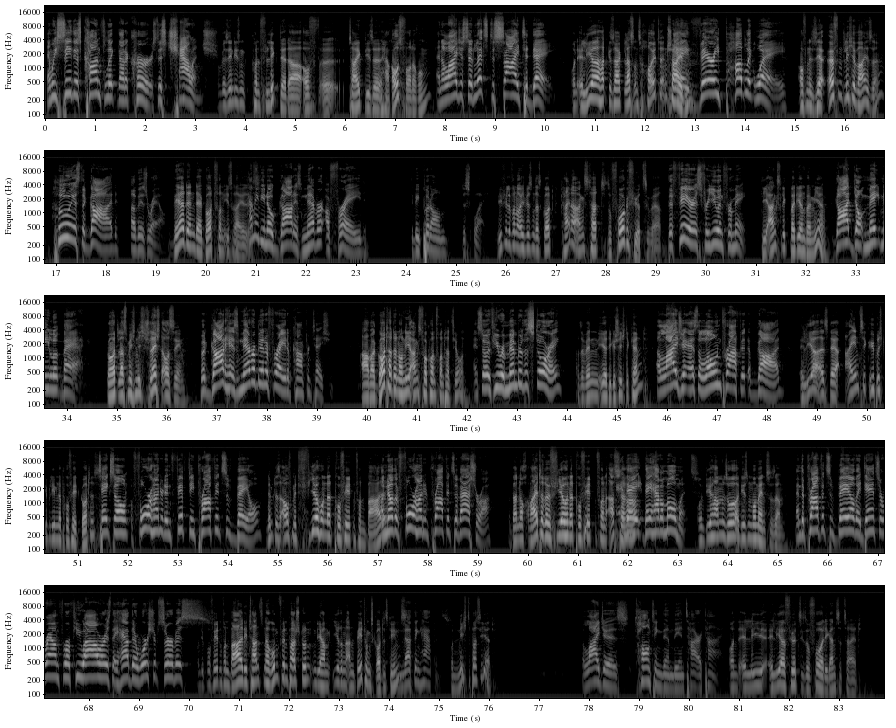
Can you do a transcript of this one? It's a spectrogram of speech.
And we see this conflict that occurs, this challenge. Und wir sehen diesen Konflikt, der da auf äh, zeigt, diese Herausforderung. And Elijah said, Let's decide today Und Elia hat gesagt, lass uns heute in a entscheiden, very public way auf eine sehr öffentliche Weise, who is the God of Israel. wer denn der Gott von Israel How many of ist. you know God is never afraid to be put on display? Wie viele von euch wissen, dass Gott keine Angst hat, so vorgeführt zu werden? The fear is for you and for me. Die Angst liegt bei dir und bei mir. God, don't make me look bad. Gott, lass mich nicht schlecht aussehen. But God has never been afraid of confrontation. Aber Gott hatte noch nie Angst vor Konfrontation. And so, if you remember the story, Also wenn ihr die Geschichte kennt, Elijah, as the lone prophet of God, Elia als der einzig übrig gebliebene Prophet Gottes takes on 450 prophets of Baal, nimmt es auf mit 400 Propheten von Baal another 400 prophets of Asherah, und dann noch weitere 400 Propheten von Asherah they, they have a moment. und die haben so diesen Moment zusammen. And the prophets of Baal, they dance around for a few hours, they have their worship Und service. die Propheten von Baal, die tanzen herum für ein paar Stunden, die haben ihren Anbetungsgottesdienst Nothing happens. und nichts passiert. Elijah is taunting them the entire time. Und Eli, Elia führt sie so vor die ganze Zeit.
